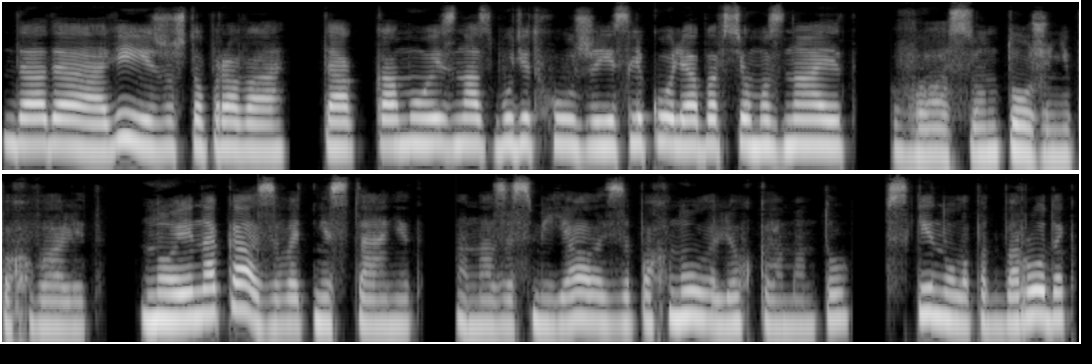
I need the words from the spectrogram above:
Да-да, вижу, что права. Так кому из нас будет хуже, если Коля обо всем узнает? Вас он тоже не похвалит, но и наказывать не станет. Она засмеялась, запахнула легкое манто, вскинула подбородок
